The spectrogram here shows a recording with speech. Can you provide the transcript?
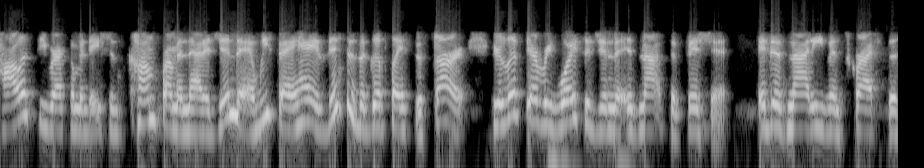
policy recommendations come from in that agenda. And we say, hey, this is a good place to start. Your Lift Every Voice agenda is not sufficient it does not even scratch the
